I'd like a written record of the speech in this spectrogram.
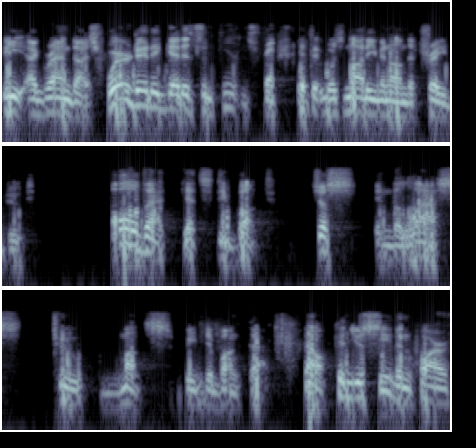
be aggrandized? Where did it get its importance from if it was not even on the trade route? All that gets debunked just in the last two months. We debunked that. Now, can you see then where,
